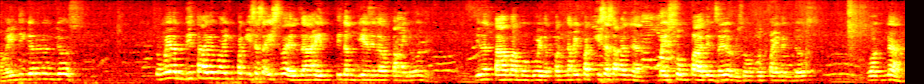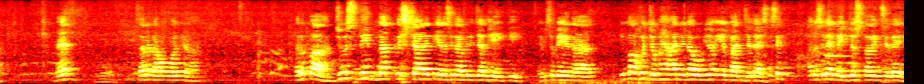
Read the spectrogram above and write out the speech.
Okay, hindi gano'n ang Diyos. So ngayon, hindi tayo makikipag-isa sa Israel dahil tinanggihan nila ang Panginoon. Eh. Yun ang tama mong gawin. At pag nakipag-isa sa Kanya, may sumpa din sa'yo. Gusto mong sumpay ng Diyos? Huwag na. Amen? Sana nakukuha niyo ha. Ano pa? Jews need not Christianity. Ang sinabi ni John Hagee. Ibig sabihin na, yung mga Hudyo, mayaan nyo na, huwag nyo nang i-evangelize. Kasi, ano sila, may Diyos na rin sila eh.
